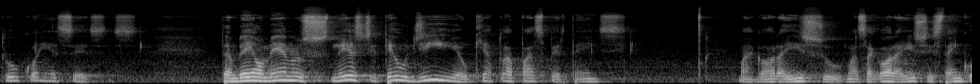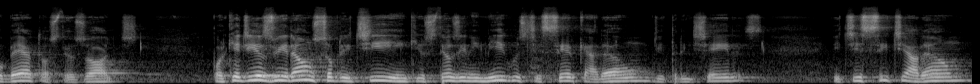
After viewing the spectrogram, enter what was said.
tu conhecesses também ao menos neste teu dia o que a tua paz pertence. Mas agora isso, mas agora isso está encoberto aos teus olhos. Porque dias virão sobre ti em que os teus inimigos te cercarão de trincheiras e te sitiarão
